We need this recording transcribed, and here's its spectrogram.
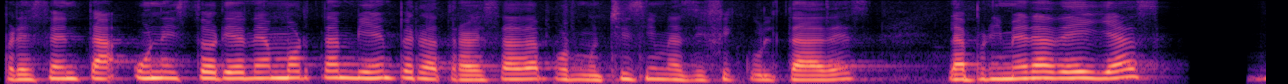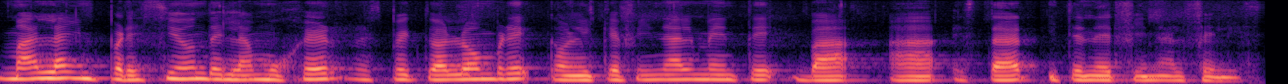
presenta una historia de amor también, pero atravesada por muchísimas dificultades. La primera de ellas, mala impresión de la mujer respecto al hombre con el que finalmente va a estar y tener final feliz.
